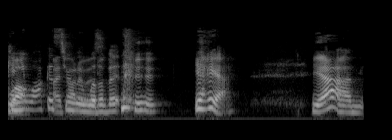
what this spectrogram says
Can well, you walk us I through a little bit? yeah, yeah, yeah. Um,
